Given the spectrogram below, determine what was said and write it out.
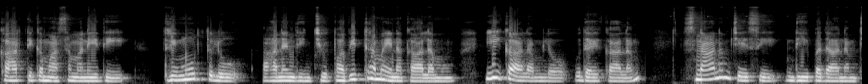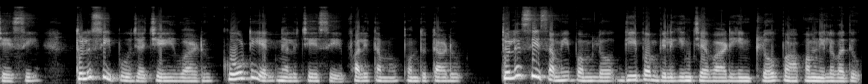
కార్తీక మాసం అనేది త్రిమూర్తులు ఆనందించు పవిత్రమైన కాలము. ఈ కాలంలో ఉదయకాలం స్నానం చేసి దీపదానం చేసి తులసి పూజ చేయువాడు కోటి యజ్ఞలు చేసి ఫలితము పొందుతాడు. తులసి సమీపంలో దీపం వెలిగించేవాడి ఇంట్లో పాపం నిలవదు.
